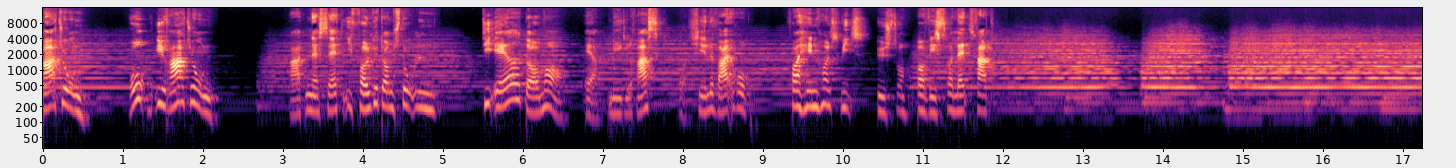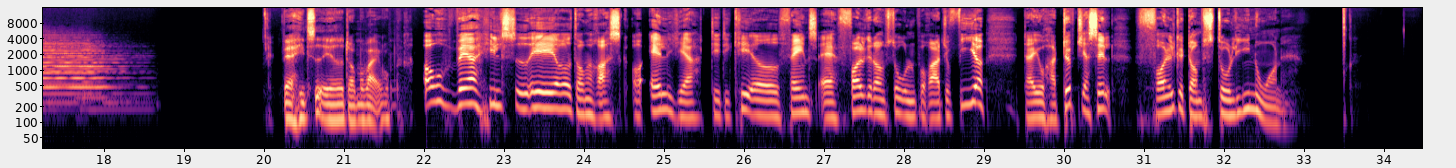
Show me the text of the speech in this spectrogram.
radioen. Ro i radioen. Retten er sat i Folkedomstolen. De ærede dommere er Mikkel Rask og Tjelle Vejrup fra henholdsvis Østre og Vestre Landsret. Vær hilset æret dommer Vejrup. Og vær hilset æret dommer Rask og alle jer dedikerede fans af Folkedomstolen på Radio 4, der jo har døbt jer selv Folkedomstolinoerne.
